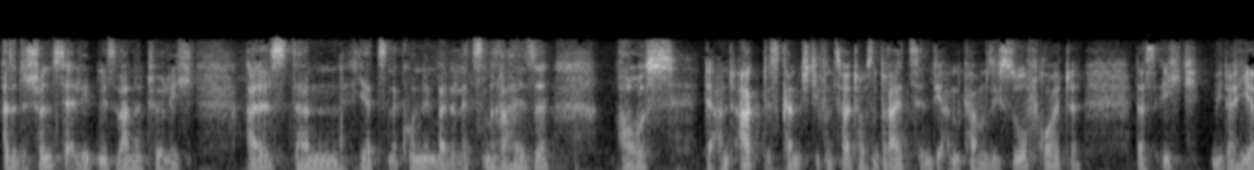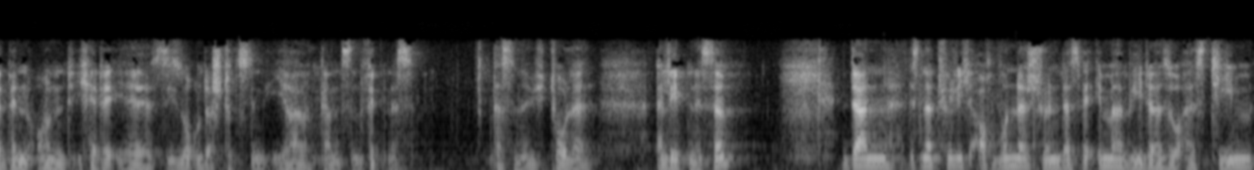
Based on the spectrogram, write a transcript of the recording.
Also das schönste Erlebnis war natürlich, als dann jetzt eine Kundin bei der letzten Reise aus der Antarktis, kannte ich die von 2013, die ankam sich so freute, dass ich wieder hier bin und ich hätte ihr, sie so unterstützt in ihrer ganzen Fitness. Das sind nämlich tolle Erlebnisse. Dann ist natürlich auch wunderschön, dass wir immer wieder so als Team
